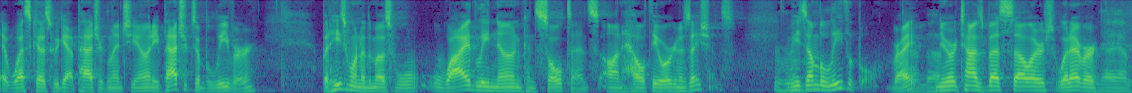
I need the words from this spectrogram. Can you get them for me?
At West Coast, we got Patrick Lencioni. Patrick's a believer, but he's one of the most w- widely known consultants on healthy organizations. I mean, he's unbelievable, right? Mm-hmm. New York Times bestsellers, whatever. Yeah, yeah.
